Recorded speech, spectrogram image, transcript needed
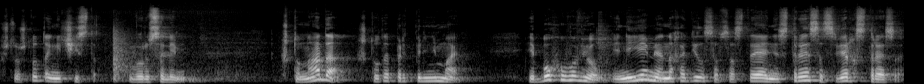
что что-то нечисто в Иерусалиме, что надо что-то предпринимать. И Бог его вел. И Неемия находился в состоянии стресса, сверхстресса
